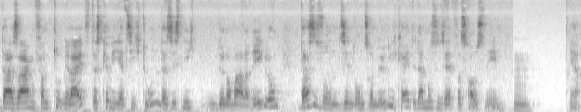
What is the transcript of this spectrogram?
da sagen von, tut mir leid, das können wir jetzt nicht tun, das ist nicht die normale Regelung, das ist, sind unsere Möglichkeiten, da müssen sie etwas rausnehmen. Hm. Ja,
